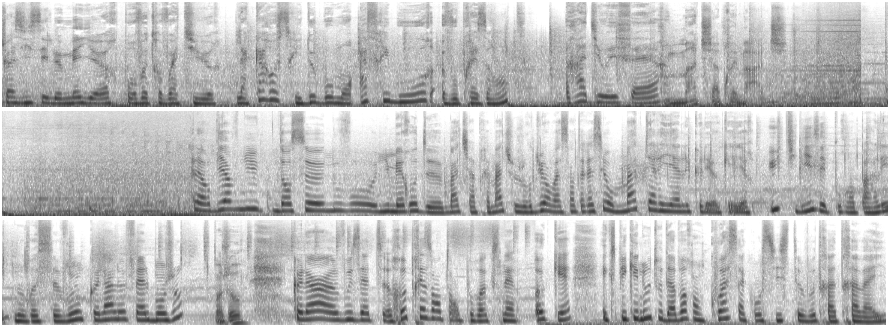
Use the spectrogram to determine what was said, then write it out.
Choisissez le meilleur pour votre voiture. La carrosserie de Beaumont à Fribourg vous présente Radio FR. Match après match. Alors bienvenue dans ce nouveau numéro de match après match. Aujourd'hui, on va s'intéresser au matériel que les hockeyeurs utilisent et pour en parler, nous recevons Colin Lefel. Bonjour. Bonjour. Colin, vous êtes représentant pour Oxner Hockey. Expliquez-nous tout d'abord en quoi ça consiste votre travail.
